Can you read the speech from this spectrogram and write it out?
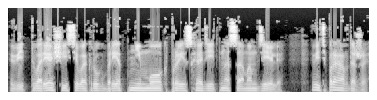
ведь творящийся вокруг бред не мог происходить на самом деле. Ведь правда же,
